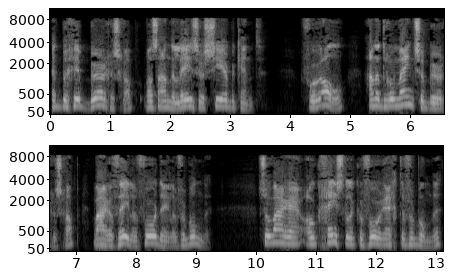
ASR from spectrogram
Het begrip burgerschap was aan de lezers zeer bekend. Vooral aan het Romeinse burgerschap waren vele voordelen verbonden. Zo waren er ook geestelijke voorrechten verbonden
